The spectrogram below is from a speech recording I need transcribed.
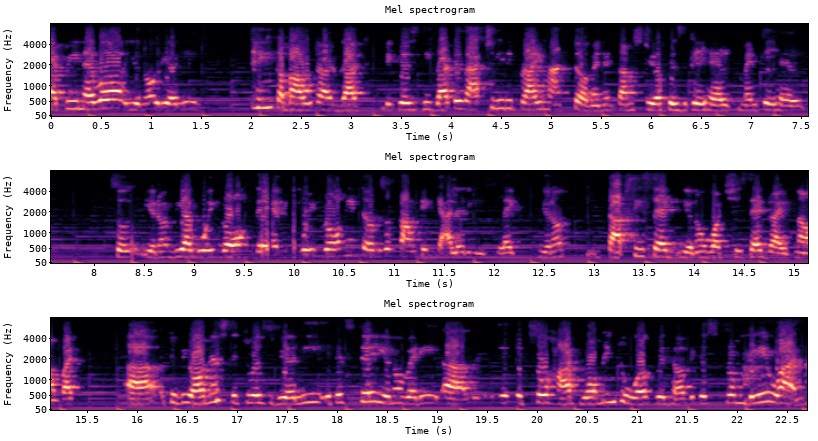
But we never you know really think about our gut because the gut is actually the prime actor when it comes to your physical health mental health. So you know we are going wrong there. We're going wrong in terms of counting calories. Like you know tapsi said you know what she said right now. But uh, to be honest it was really it is still you know very uh, it, it's so heartwarming to work with her because from day one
